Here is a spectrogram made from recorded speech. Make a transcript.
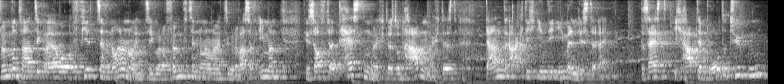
25 Euro 14,99 oder 15,99 oder was auch immer die Software testen möchtest und haben möchtest, dann trag dich in die E-Mail-Liste ein. Das heißt, ich habe den Prototypen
